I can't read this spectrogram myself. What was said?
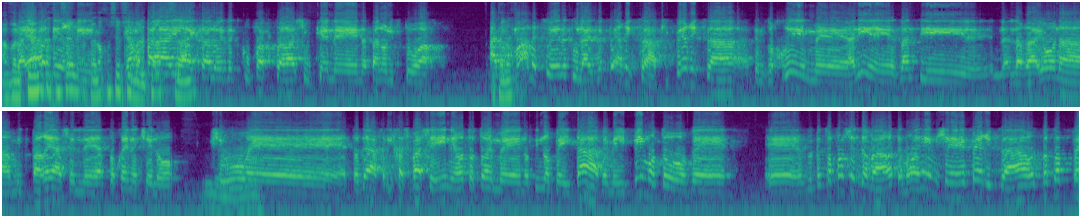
אבל כן אתה. חושב, אתה לא חושב גם שבלטקסה... בלילה הייתה לו איזו תקופה קצרה שהוא כן אה, נתן לו לפתוח. לא- הדוגמה המצוינת אולי זה פריצה, כי פריצה, אתם זוכרים, אה, אני אה, האזנתי לרעיון המתפרע של הסוכנת שלו, שהוא, אתה יודע, היא חשבה שהנה, אוטוטו הם נותנים לו בעיטה ומעיפים אותו, ו... אה, ובסופו של דבר אתם רואים שפריצה עוד בסוף אה,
